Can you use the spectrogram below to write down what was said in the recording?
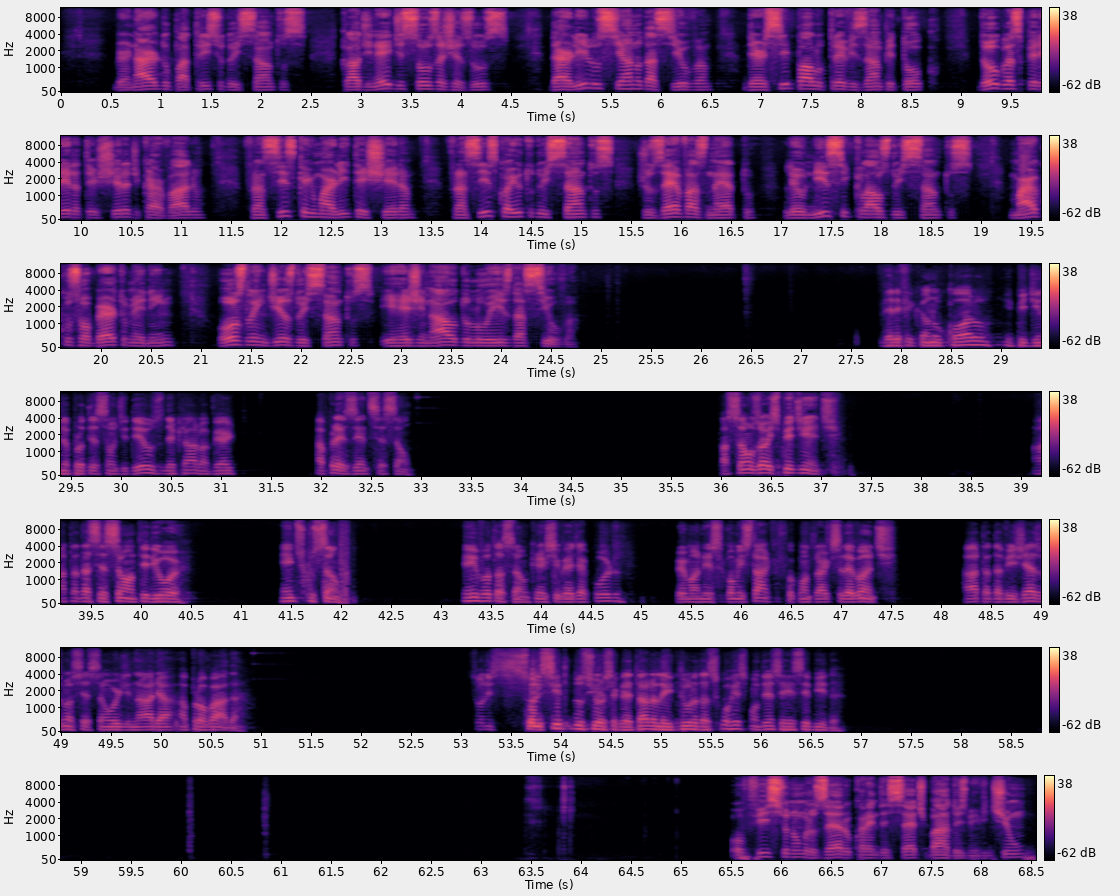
Bernardo Patrício dos Santos, Claudinei de Souza Jesus, Darli Luciano da Silva, Derci Paulo Trevisan Pitoco, Douglas Pereira Teixeira de Carvalho, Francisca Ilmarli Teixeira, Francisco Ailton dos Santos, José Vaz Neto, Leonice Claus dos Santos, Marcos Roberto Merim, Oslen Dias dos Santos e Reginaldo Luiz da Silva. Verificando o coro e pedindo a proteção de Deus, declaro aberta a presente sessão. Passamos ao expediente. Ata da sessão anterior. Em discussão. Em votação. Quem estiver de acordo, permaneça como está. Que for contrário, que se levante. Ata da vigésima sessão ordinária aprovada. Solicito do senhor secretário a leitura das correspondências recebidas. Ofício número 047, barra 2021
